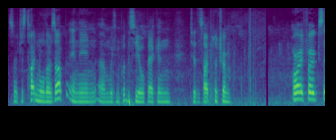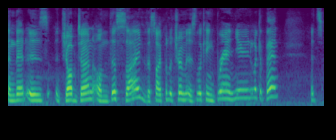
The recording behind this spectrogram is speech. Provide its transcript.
So just tighten all those up and then um, we can put the seal back in to the side pillar trim. Alright folks, and that is a job done on this side. The side pillar trim is looking brand new. Look at that. It's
